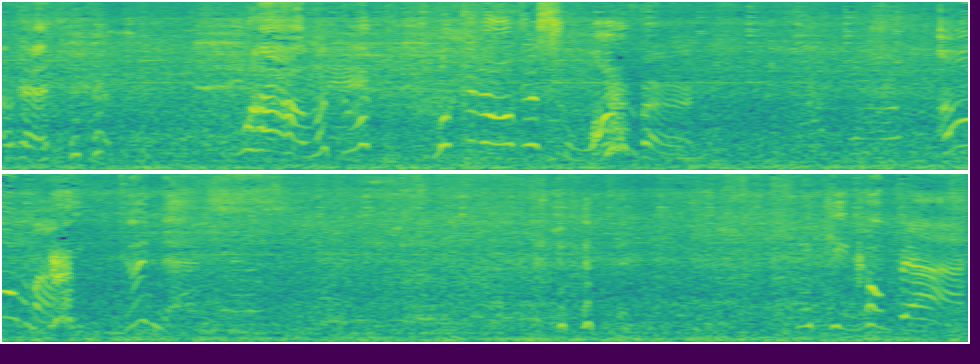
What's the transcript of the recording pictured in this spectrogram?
okay. wow, look look look at all this lumber. Oh my goodness. Nikki, go back.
